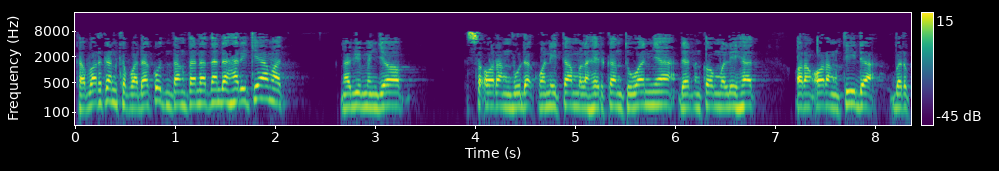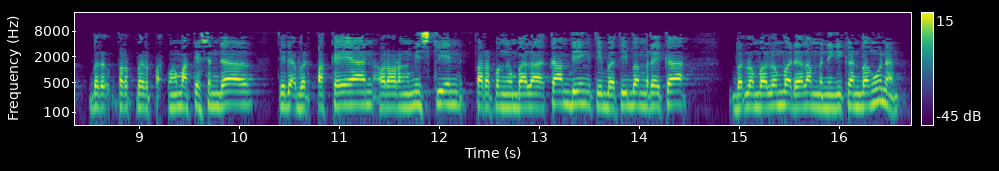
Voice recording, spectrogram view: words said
kabarkan kepadaku tentang tanda-tanda hari kiamat. Nabi menjawab, seorang budak wanita melahirkan tuannya dan engkau melihat orang-orang tidak ber, ber, ber, ber, memakai sendal, tidak berpakaian, orang-orang miskin, para pengembala kambing, tiba-tiba mereka berlomba-lomba dalam meninggikan bangunan.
